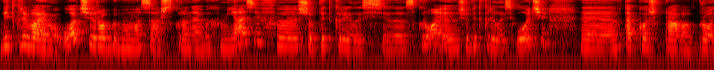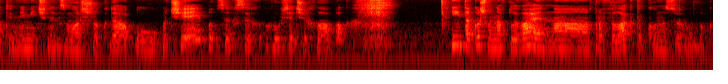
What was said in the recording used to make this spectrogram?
Відкриваємо очі, робимо масаж скроневих м'язів, е, щоб відкрились, е, скро... е, щоб відкрились очі. Також вправа проти мімічних зморшок да, у очей, оцих всіх гусячих лапок. І також вона впливає на профілактику носогубок.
